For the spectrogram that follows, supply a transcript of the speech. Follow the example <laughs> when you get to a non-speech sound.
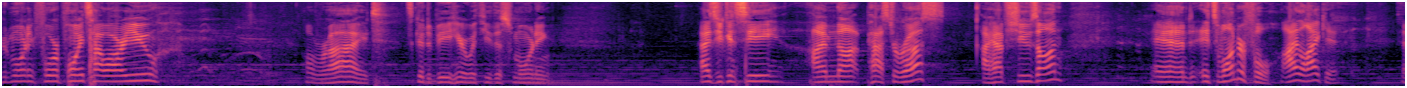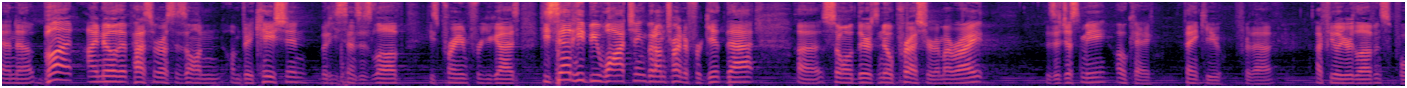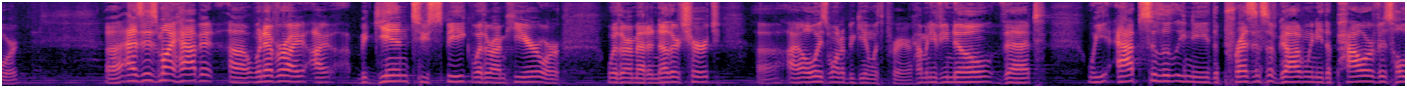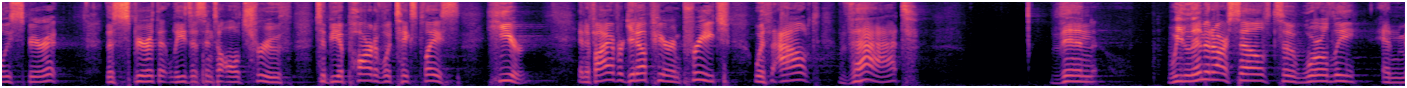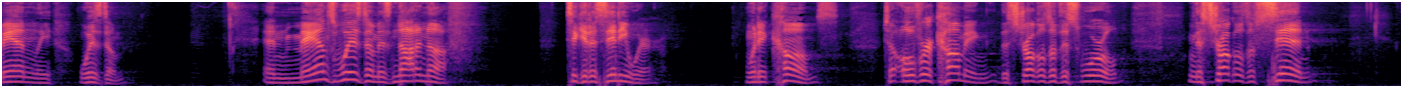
Good morning, Four Points. How are you? All right. It's good to be here with you this morning. As you can see, I'm not Pastor Russ. I have shoes on, and it's wonderful. I like it. And, uh, but I know that Pastor Russ is on, on vacation, but he sends his love. He's praying for you guys. He said he'd be watching, but I'm trying to forget that. Uh, so there's no pressure. Am I right? Is it just me? Okay. Thank you for that. I feel your love and support. Uh, as is my habit, uh, whenever I, I, begin to speak, whether I'm here or whether I'm at another church, uh, I always want to begin with prayer. How many of you know that we absolutely need the presence of God? We need the power of His Holy Spirit, the Spirit that leads us into all truth, to be a part of what takes place here. And if I ever get up here and preach without that, then we limit ourselves to worldly and manly wisdom. And man's wisdom is not enough to get us anywhere when it comes to overcoming the struggles of this world, and the struggles of sin,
